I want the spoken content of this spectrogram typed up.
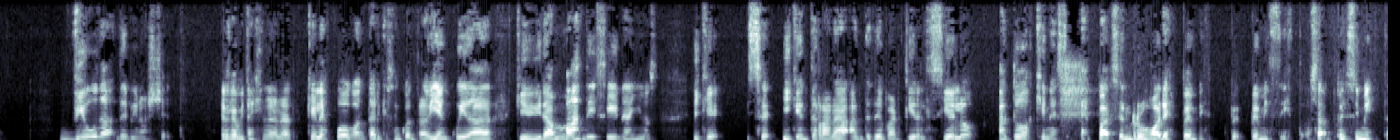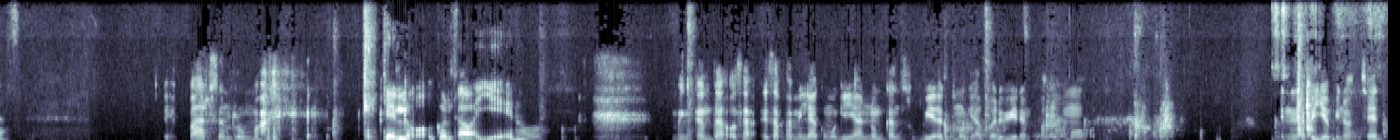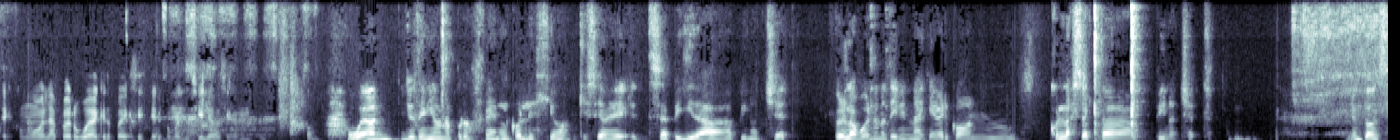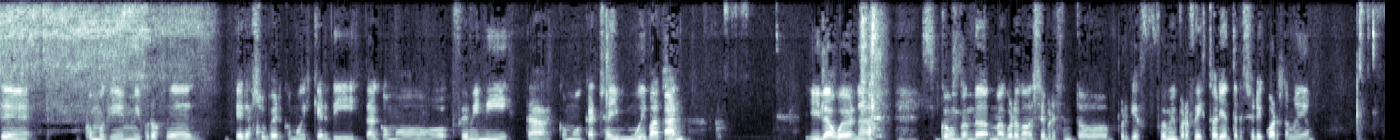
viuda de Pinochet, el capitán general. ¿Qué les puedo contar? Que se encuentra bien cuidada, que vivirá más de 100 años y que, se- y que enterrará antes de partir al cielo a todos quienes esparcen rumores pemi- pe- pesimistas, o sea, pesimistas. Esparcen rumores. Qué, qué loco el caballero. Me encanta, o sea, esa familia como que ya nunca en su vida como que va a poder vivir en paz, como tener apellido Pinochet es como la peor hueá que puede existir como en Chile básicamente. Weón, yo tenía una profe en el colegio que se, se apellidaba Pinochet, pero la buena no tiene nada que ver con, con la secta Pinochet. Entonces, como que mi profe era súper como izquierdista, como feminista, como, ¿cachai? Muy bacán. Y la buena, como cuando, me acuerdo cuando se presentó, porque fue mi profe de historia en tercero y cuarto medio,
